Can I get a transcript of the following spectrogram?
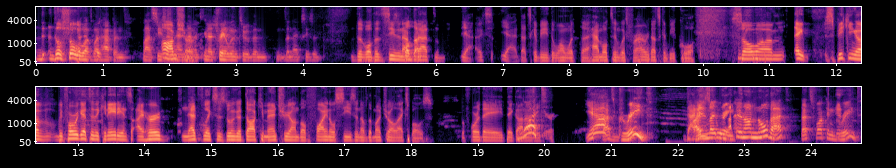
They'll show what, what happened last season. I'm and sure. then it's gonna trail into the the next season. the well the season Well after done. that, the, yeah, it's, yeah, that's gonna be the one with uh, Hamilton with Ferrari. That's gonna be cool. So, um, hey, speaking of, before we get to the Canadiens, I heard Netflix is doing a documentary on the final season of the Montreal Expos before they they got out of here. Yeah, That's great. that I, is did not- great. I did not know that. That's fucking It- great.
